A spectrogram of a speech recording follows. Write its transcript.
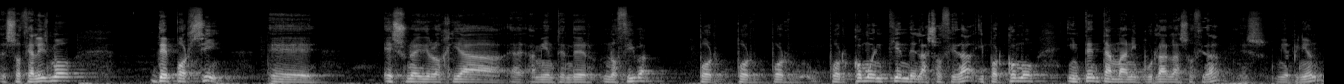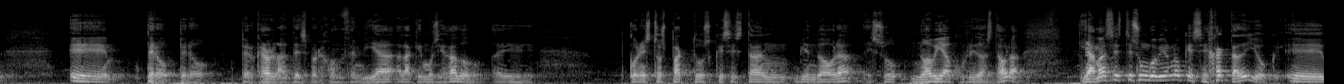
el socialismo de por sí eh, es una ideología, eh, a mi entender, nociva por, por, por, por cómo entiende la sociedad y por cómo intenta manipular la sociedad, es mi opinión. Pero, pero, pero claro, la desvergoncería a la que hemos llegado eh, con estos pactos que se están viendo ahora, eso no había ocurrido hasta ahora. Y además este es un gobierno que se jacta de ello. Eh,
